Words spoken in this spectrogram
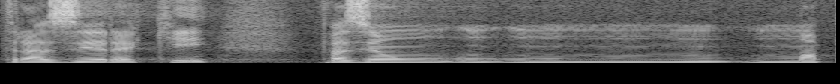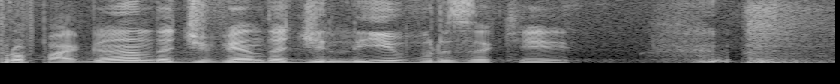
trazer aqui, fazer um, um, uma propaganda de venda de livros aqui.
